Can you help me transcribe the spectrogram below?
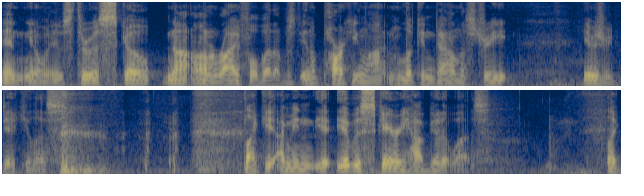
and you know it was through a scope, not on a rifle, but I was in a parking lot and looking down the street. It was ridiculous. like it, I mean, it, it was scary how good it was. Like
